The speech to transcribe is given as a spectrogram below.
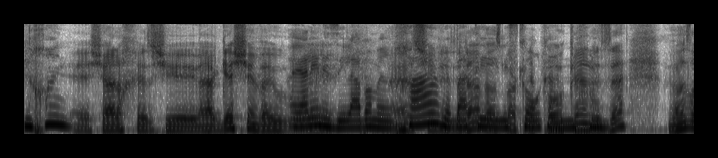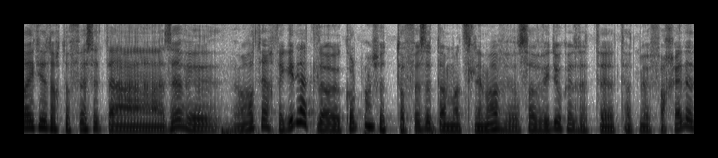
נכון. אה, שהיה לך איזושהי, היה גשם והיו... היה לי אה, נזילה במרחב, ובאתי לזכור כאן, כן, נכון. וזה, ואז ראיתי אותך תופסת את הזה, ו- ואמרתי לך, תגידי, את לא, כל פעם שאת תופסת את המצלמה ועושה וידאו כזה, את, את, את מפחדת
